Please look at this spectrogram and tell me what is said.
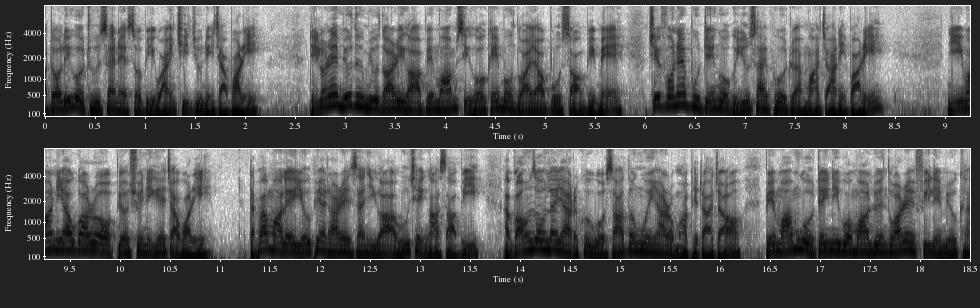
အတော်လေးကိုထူးဆန်းနေဆိုပြီးဝိုင်းချီကျူးနေကြပါတယ်။ ဒီလိုနဲ့မြို့သူမြို့သားတွေကဘင်မောင်းစီကိုဂိမ်းမုံသွားရောက်ပို့ဆောင်ပြီးမယ်။ချေဖွန်နဲ့ပူတင်ကိုဂယူးဆိုင်ဖို့အတွက်မှာကြားနေပါတယ်။ညီမနှစ်ယောက်ကတော့ပျော်ရွှင်နေခဲ့ကြပါတယ်တစ်ဖက်မှာလည်းရုပ်ဖြတ်ထားတဲ့စံကြီးကအခုချိန်ကစပြီးအကောင်းဆုံးလက်ရာတစ်ခုကိုစားသုံးခွင့်ရတော့မှာဖြစ်တာကြောင့်ပင်မမကိုတိန်ဒီပေါ်မှာလွင်သွားတဲ့ဖီလင်မျိုးခံ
